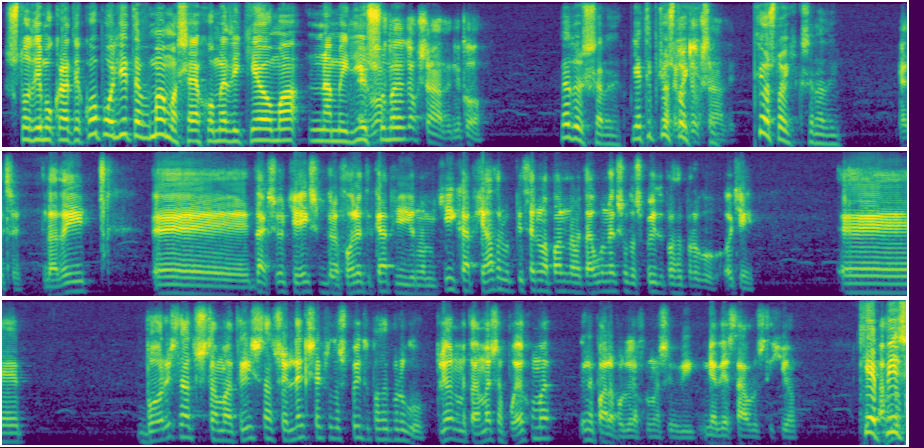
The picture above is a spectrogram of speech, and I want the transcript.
Στο δημοκρατικό πολίτευμά μας έχουμε δικαίωμα να Εγώ αυτό μιλήσουμε; δεν το έχω ξαναδεί, Νικό. Δεν το έχεις ξαναδεί. Γιατί ποιος Εγώ το, το έχεις έχω ξαναδεί; ξαναδεί. Ποιος το έχει ξαναδεί; Έτσι. Δηλαδή, ε, εντάξει, οκ, έχεις την πληροφορία ότι κάποιοι υγειονομικοί ή κάποιοι άνθρωποι που θέλουν να πάνε να μεταβούν έξω από το σπίτι του Πρωθυπουργού. Οκ. Ε, Μπορείς να τους σταματήσεις, να τους ελέγξεις έξω από το σπίτι του Πρωθυπουργού. Πλέον με τα μέσα που έχουμε είναι πάρα πολύ εύκολο να συμβεί μια διασταύρωση στοιχείων. Και Αυτό το επίσης...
